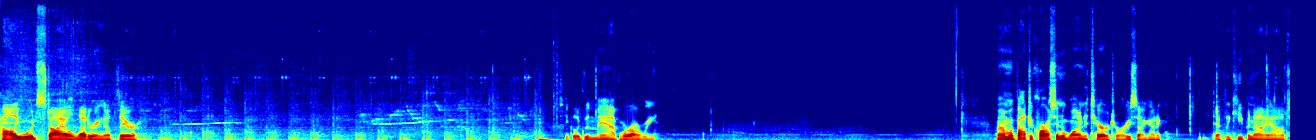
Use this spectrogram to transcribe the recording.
Hollywood style lettering up there. Take a look at the map. Where are we? Well, I'm about to cross into Wanda territory, so I gotta definitely keep an eye out.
